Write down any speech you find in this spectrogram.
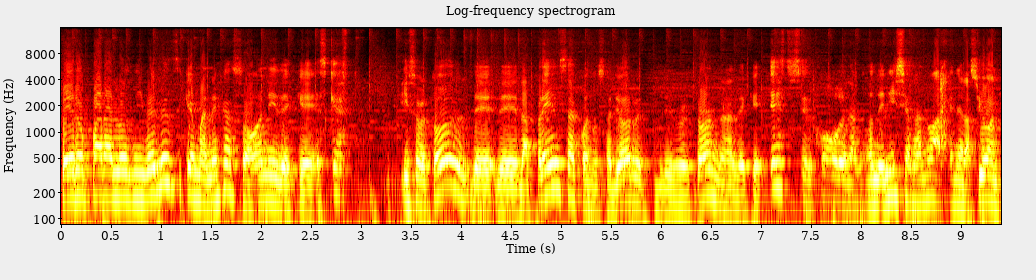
Pero para los niveles que maneja Sony, de que es que, y sobre todo de, la prensa cuando salió Returnal, de que este es el juego donde inicia la nueva generación,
